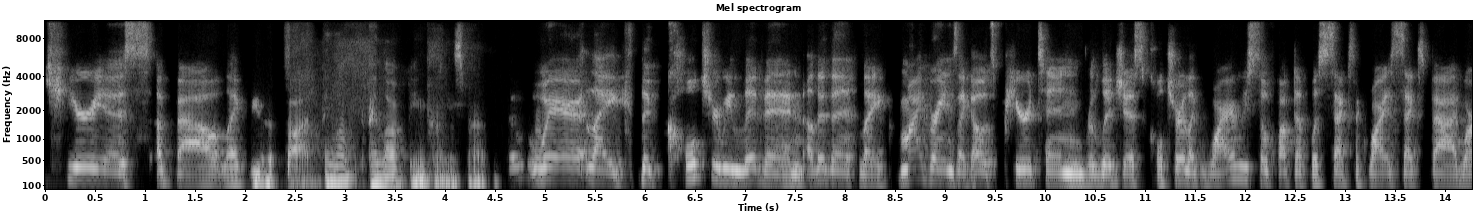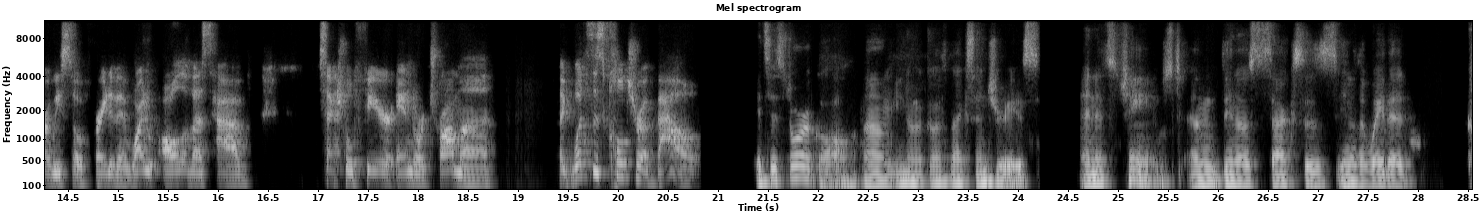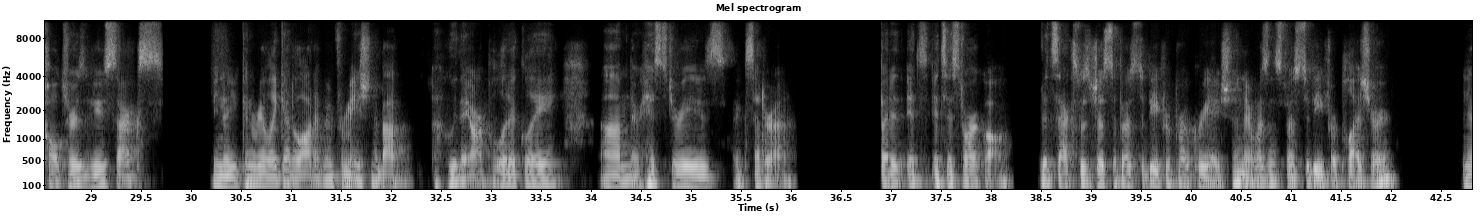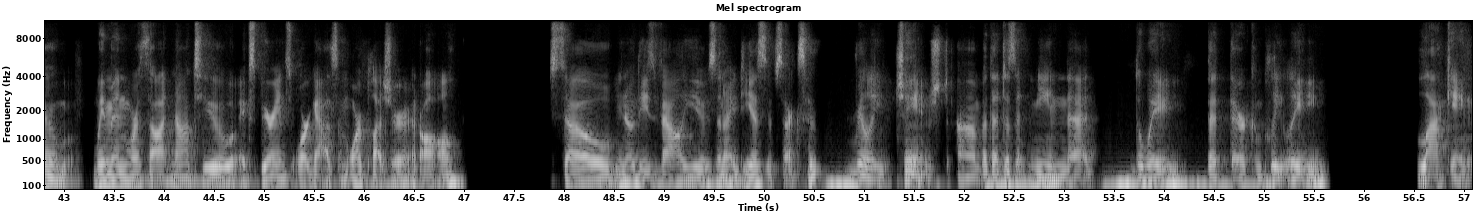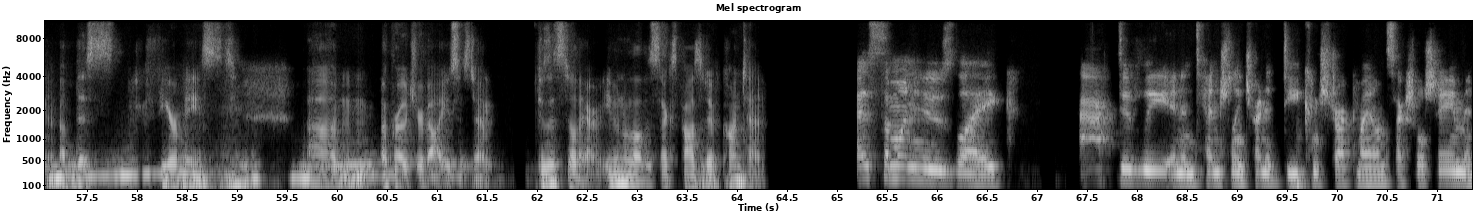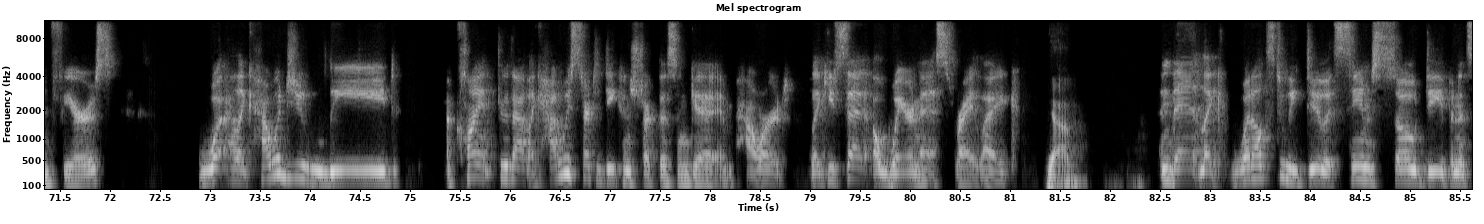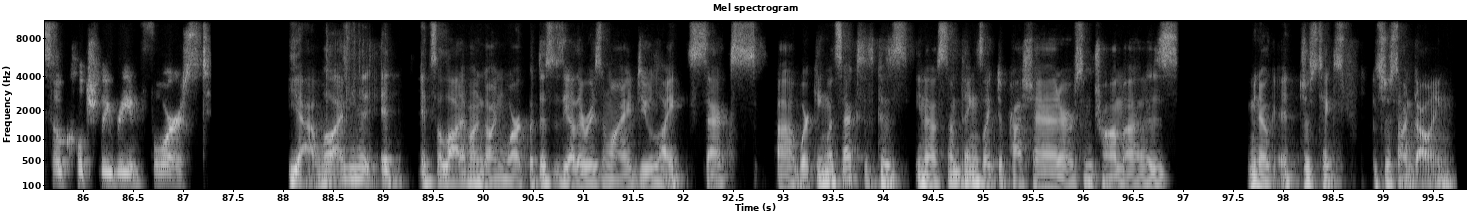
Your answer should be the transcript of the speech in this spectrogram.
curious about like spot. I love I love being put on the spot where like the culture we live in, other than like my brain's like, oh, it's Puritan religious culture. Like, why are we so fucked up with sex? Like, why is sex bad? Why are we so afraid of it? Why do all of us have sexual fear and or trauma? Like, what's this culture about? it's historical. Um, you know, it goes back centuries and it's changed. And, you know, sex is, you know, the way that cultures view sex, you know, you can really get a lot of information about who they are politically, um, their histories, etc. But it, it's it's historical. That sex was just supposed to be for procreation. It wasn't supposed to be for pleasure. You know, women were thought not to experience orgasm or pleasure at all. So, you know, these values and ideas of sex have really changed. Um, but that doesn't mean that the way that they're completely lacking of this fear based um, approach or value system because it's still there, even with all the sex positive content. As someone who's like actively and intentionally trying to deconstruct my own sexual shame and fears, what like how would you lead a client through that? Like how do we start to deconstruct this and get empowered? Like you said, awareness, right? Like yeah and then, like, what else do we do? It seems so deep and it's so culturally reinforced. Yeah, well, I mean, it, it it's a lot of ongoing work, but this is the other reason why I do like sex, uh, working with sex, is because you know some things like depression or some traumas, you know, it just takes it's just ongoing.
